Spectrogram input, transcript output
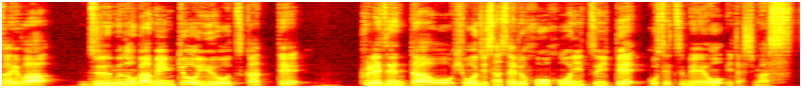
回は Zoom の画面共有を使ってプレゼンターを表示させる方法についてご説明をいたします。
